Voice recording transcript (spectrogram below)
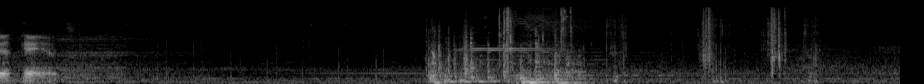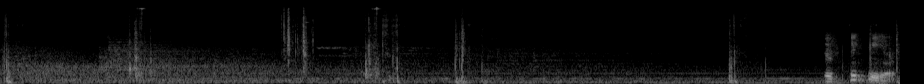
Their hands. So pick me up.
